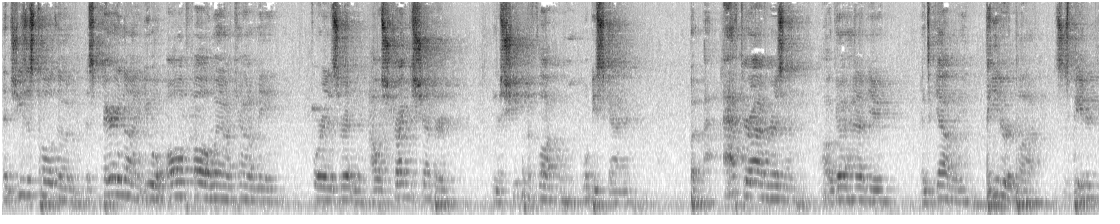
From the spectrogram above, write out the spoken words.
Then Jesus told them, This very night you will all fall away on account of me. For it is written, I will strike the shepherd, and the sheep of the flock will be scattered. But after I have risen, I'll go ahead of you into Galilee. Peter replied, This is Peter,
